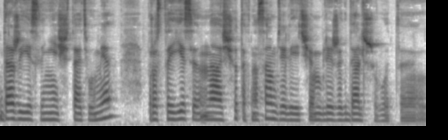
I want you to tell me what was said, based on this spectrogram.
Даже если не считать в уме, просто если на счетах на самом деле, чем ближе к дальше, вот, э,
